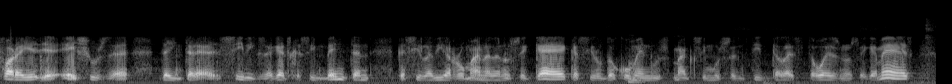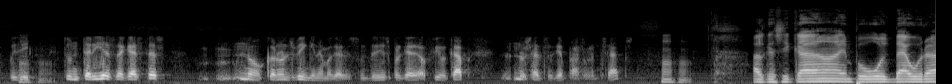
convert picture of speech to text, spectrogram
Fora eixos d'interès cívics aquests que s'inventen, que si la via romana de no sé què, que si el document maximus sentit de l'est oest no sé què més, vull dir, tonteries d'aquestes no, que no ens vinguin amb aquestes tonteries perquè al fi al cap no saps de què parlen, saps? Uh -huh. El que sí que hem pogut veure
